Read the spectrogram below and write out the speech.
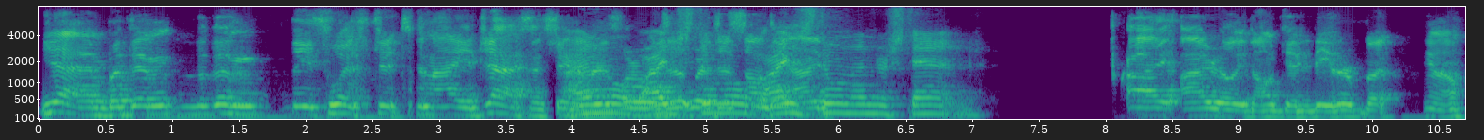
Yeah, but then then they switched it to Nia Jax and I Shayna don't know. Baszler, I which, just which don't is know. something I just I, don't understand. I I really don't get it either. But you know,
